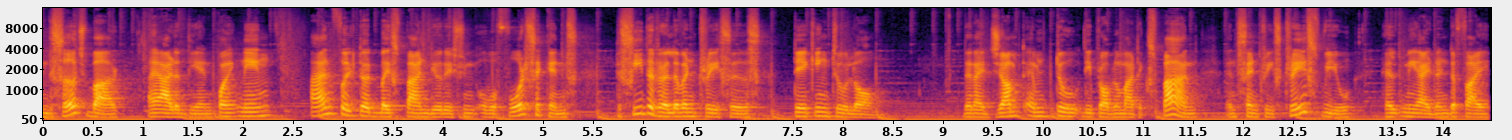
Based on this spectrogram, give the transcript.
In the search bar, I added the endpoint name and filtered by span duration over 4 seconds to see the relevant traces taking too long. Then I jumped into the problematic span and Sentry's trace view helped me identify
